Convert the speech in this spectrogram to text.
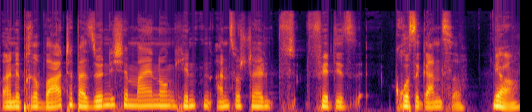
eine private, persönliche Meinung hinten anzustellen für das große Ganze. Ja,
